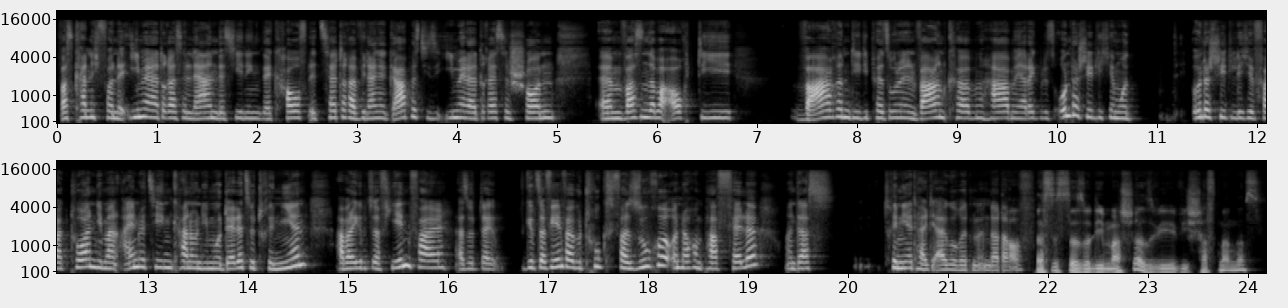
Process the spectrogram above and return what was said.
was kann ich von der E-Mail-Adresse lernen desjenigen, der kauft, etc. Wie lange gab es diese E-Mail-Adresse schon? Ähm, was sind aber auch die Waren, die die Personen in den Warenkörben haben? Ja, da gibt es unterschiedliche unterschiedliche Faktoren, die man einbeziehen kann, um die Modelle zu trainieren. Aber da gibt es auf jeden Fall, also da gibt es auf jeden Fall Betrugsversuche und noch ein paar Fälle und das trainiert halt die Algorithmen darauf. Was ist da so die Masche? Also wie, wie schafft man das?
